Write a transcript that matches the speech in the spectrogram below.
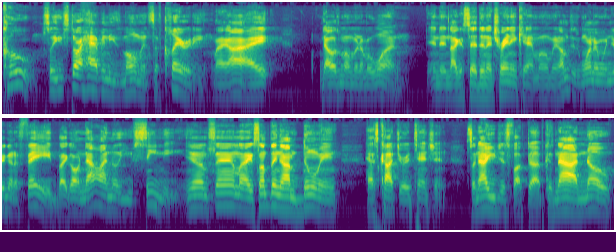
cool. So you start having these moments of clarity. Like, all right, that was moment number one. And then, like I said, then a training camp moment. I'm just wondering when you're gonna fade. Like, oh, now I know you see me. You know what I'm saying? Like something I'm doing has caught your attention. So now you just fucked up because now I know.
